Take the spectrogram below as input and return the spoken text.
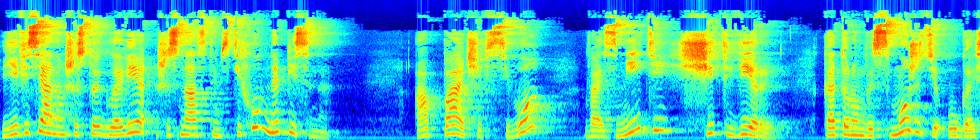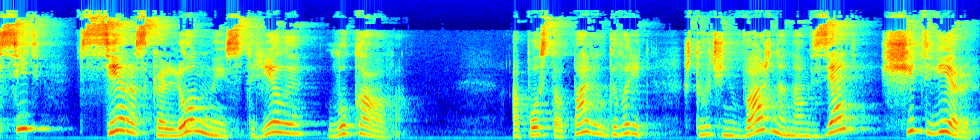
в Ефесянам 6 главе 16 стихом написано «А паче всего возьмите щит веры, которым вы сможете угасить все раскаленные стрелы лукавого». Апостол Павел говорит, что очень важно нам взять щит веры,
